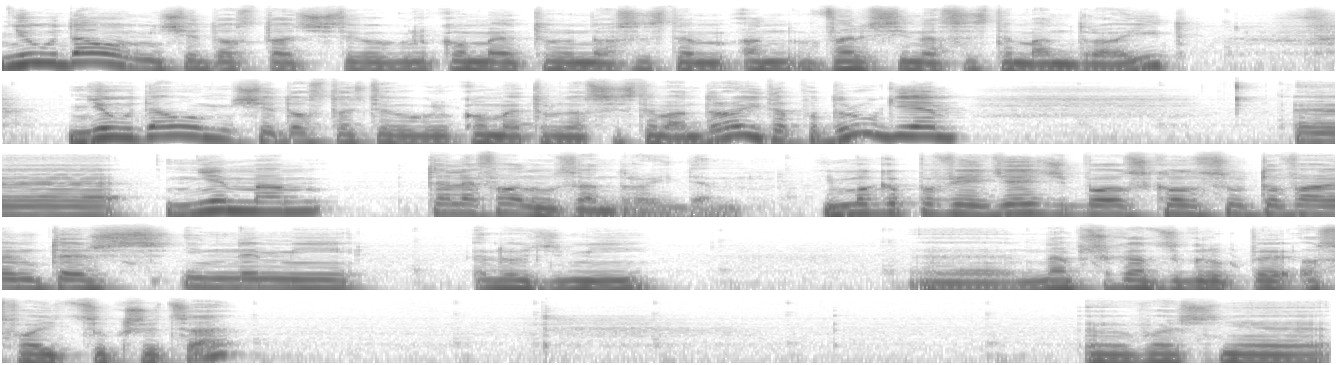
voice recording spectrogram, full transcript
nie udało mi się dostać tego glukometru na system, an, wersji na system Android. Nie udało mi się dostać tego glukometru na system Android, a po drugie e, nie mam telefonu z Androidem. I mogę powiedzieć, bo skonsultowałem też z innymi ludźmi, e, na przykład z grupy Oswoić Cukrzycę, e, właśnie, e,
